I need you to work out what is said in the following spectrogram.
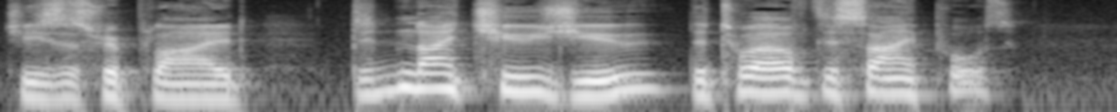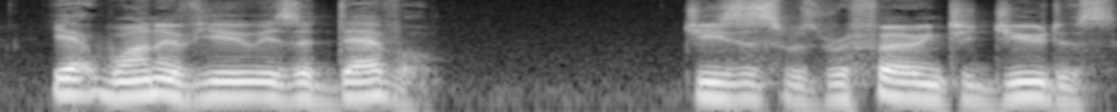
Jesus replied, Didn't I choose you, the twelve disciples? Yet one of you is a devil. Jesus was referring to Judas,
